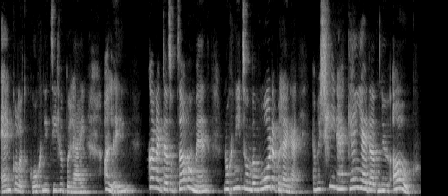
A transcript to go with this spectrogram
enkel het cognitieve brein. Alleen kan ik dat op dat moment nog niet onder woorden brengen. En misschien herken jij dat nu ook.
